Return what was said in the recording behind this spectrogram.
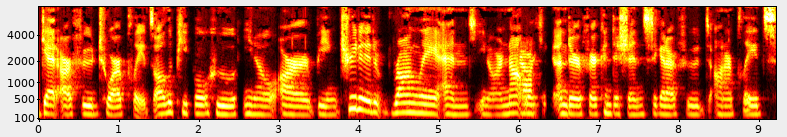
get our food to our plates, all the people who, you know, are being treated wrongly and, you know, are not yeah. working under fair conditions to get our food on our plates.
